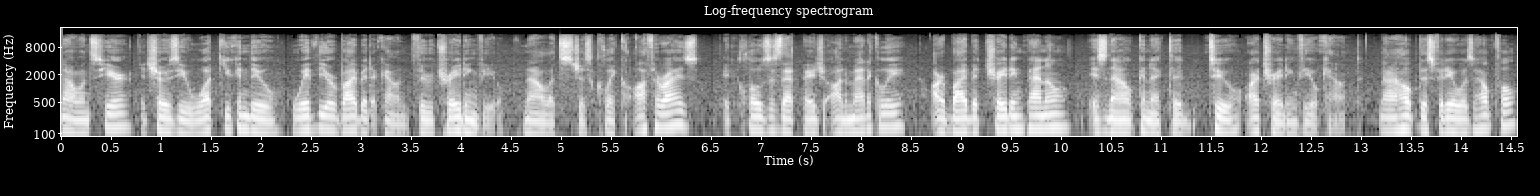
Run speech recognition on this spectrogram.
Now once here, it shows you what you can do with your Bybit account through TradingView. Now let's just click authorize it closes that page automatically. Our Bybit trading panel is now connected to our TradingView account. Now I hope this video was helpful.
